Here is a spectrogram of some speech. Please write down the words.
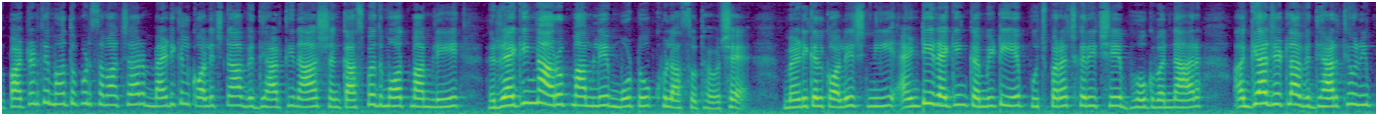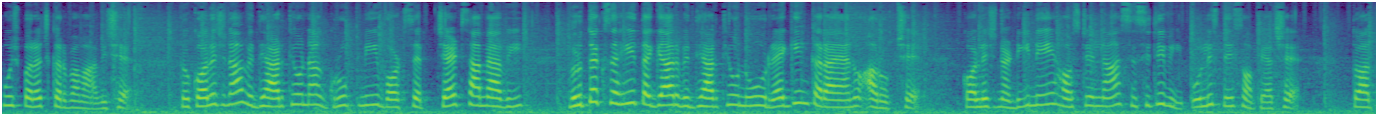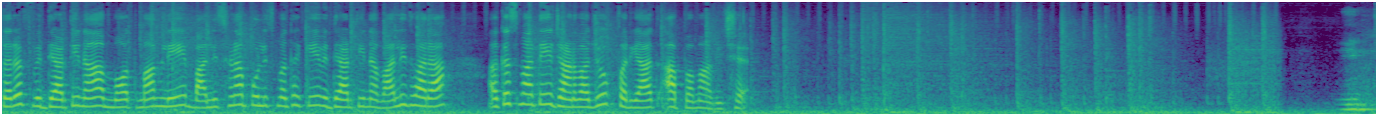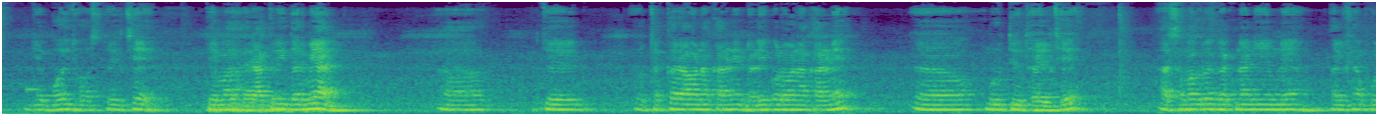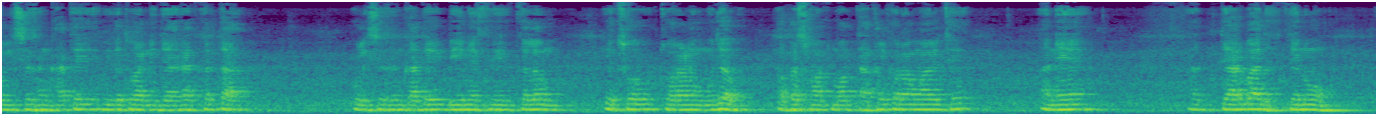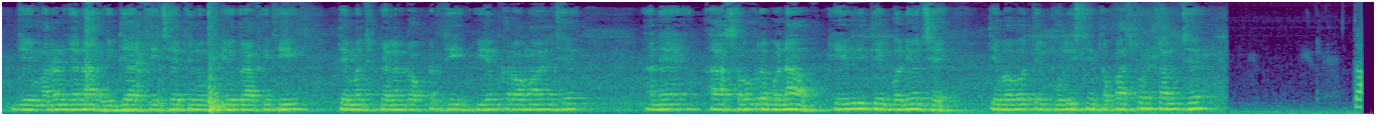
તો પાટણથી મહત્વપૂર્ણ સમાચાર, મેડિકલ કોલેજના વિદ્યાર્થીના શંકાસ્પદ મોત મામલે, રેગિંગના આરોપ મામલે મોટો ખુલાસો થયો છે. મેડિકલ કોલેજની એન્ટી રેગિંગ કમિટીએ પૂછપરછ કરી છે. ભોગ બનનાર અગિયાર જેટલા વિદ્યાર્થીઓની પૂછપરછ કરવામાં આવી છે. તો કોલેજના વિદ્યાર્થીઓના ગ્રુપની વોટ્સએપ ચેટ સામે આવી. મૃતક સહિત અગિયાર વિદ્યાર્થીઓનું રેગિંગ કરાયાનો આરોપ છે. કોલેજના ડીને હોસ્ટેલના સીસીટીવી પોલીસને સોંપ્યા છે. તો આ તરફ વિદ્યાર્થીના મોત મામલે બાલીસણા પોલીસ મથકે વિદ્યાર્થીના વાલી દ્વારા અકસ્માતે જાણવાજોગ ફરિયાદ આપવામાં આવી છે. જે બોયઝ હોસ્ટેલ છે, તેમાં રાત્રિ દરમિયાન જે ચક્કર આવવાના કારણે, ઢળી પડવાના કારણે મૃત્યુ થયેલ છે. આ સમગ્ર ઘટનાની એમને પાલિકા પોલીસ સ્ટેશન ખાતે વિગતવારની જાહેરાત કરતા પોલીસ સ્ટેશન ખાતે બીએનએસની કલમ એકસો ચોરાણું મુજબ અકસ્માત મોત દાખલ કરવામાં આવેલ છે અને ત્યારબાદ તેનું જે મરણ જનાર વિદ્યાર્થી છે તેનું વિડીયોગ્રાફીથી તેમજ પેનલ ડૉક્ટરથી પીએમ કરવામાં આવેલ છે અને આ સમગ્ર બનાવ કેવી રીતે બન્યો છે તે બાબતે પોલીસની તપાસ પણ ચાલુ છે.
